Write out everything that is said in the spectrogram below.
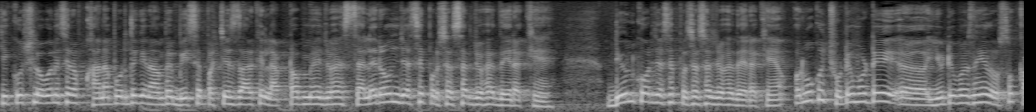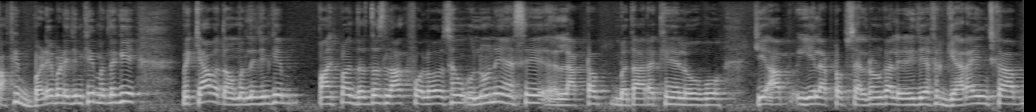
कि कुछ लोगों ने सिर्फ़ खानापूर्ति के नाम पर बीस से पच्चीस के लैपटॉप में जो है सेलेरोन जैसे प्रोसेसर जो है दे रखे हैं। ड्यूल कोर जैसे प्रोसेसर जो है दे रखे हैं, और वो कोई छोटे मोटे यूट्यूबर्स नहीं है दोस्तों, काफ़ी बड़े बड़े जिनके मतलब कि मैं क्या बताऊँ मतलब जिनके पाँच पाँच दस दस लाख फॉलोअर्स हैं, उन्होंने ऐसे लैपटॉप बता रखे हैं लोगों को कि आप ये लैपटॉप सेलरोन का ले लीजिए, या फिर ग्यारह इंच का आप,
